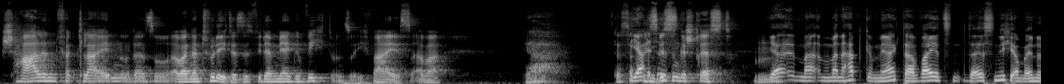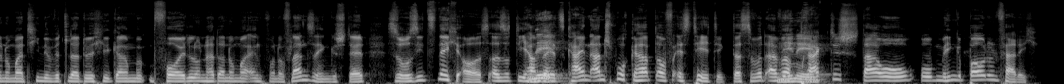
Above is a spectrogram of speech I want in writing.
Schalen verkleiden oder so? Aber natürlich, das ist wieder mehr Gewicht und so, ich weiß. Aber ja, das hat Ja, mich ein bisschen gestresst. Hm. Ja, man, man hat gemerkt, da war jetzt, da ist nicht am Ende nur Martine Wittler durchgegangen mit dem Feudel und hat da nochmal irgendwo eine Pflanze hingestellt. So sieht's nicht aus. Also die haben Nee. da jetzt keinen Anspruch gehabt auf Ästhetik. Das wird einfach Nee, nee. praktisch da oben hingebaut und fertig.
